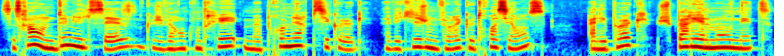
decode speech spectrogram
Ce sera en 2016 que je vais rencontrer ma première psychologue, avec qui je ne ferai que trois séances. À l'époque, je suis pas réellement honnête,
